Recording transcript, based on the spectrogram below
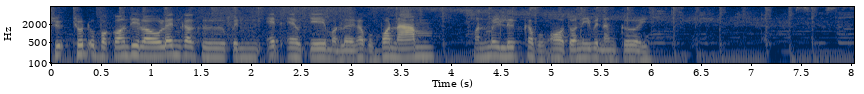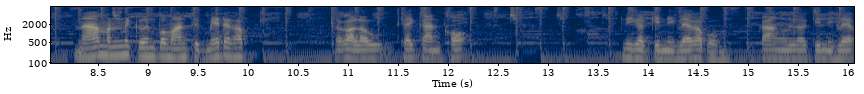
ชุดชุดอุปกรณ์ที่เราเล่นก็คือเป็น SLJ หมดเลยครับผมเพราะน้ำ มันไม่ลึกครับผมอ๋อตัวนี้เป็นอังเกย น้ำมันไม่เกินประมาณ 10 เมตรนะครับ แล้วก็เราใช้การเคาะ นี่ก็กินอีกแล้วครับผมกลางเรือกินอีกแล้ว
